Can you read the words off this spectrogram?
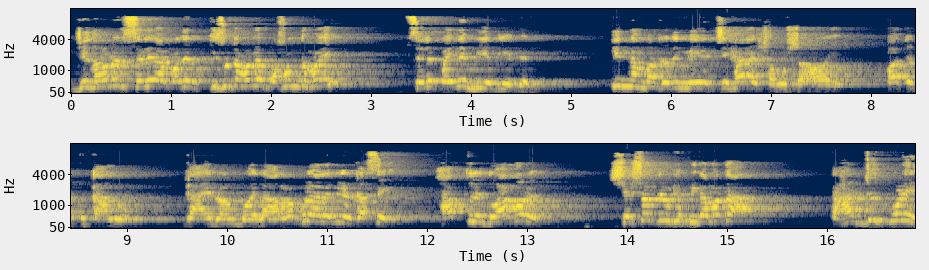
যে ধরনের ছেলে আপনাদের কিছুটা হলে পছন্দ হয়, ছেলে পাইলে বিয়ে দিয়ে দেন। তিন নাম্বার, যদি মেয়ের চেহারায় সমস্যা হয় হয়তো একটু কালো গায়ের রং ময়লা। আল্লাপুর আলমীর কাছে হাত তুলে দোয়া করেন। শেষতে উঠে পিতামাতা তাহাজুদ পড়ে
